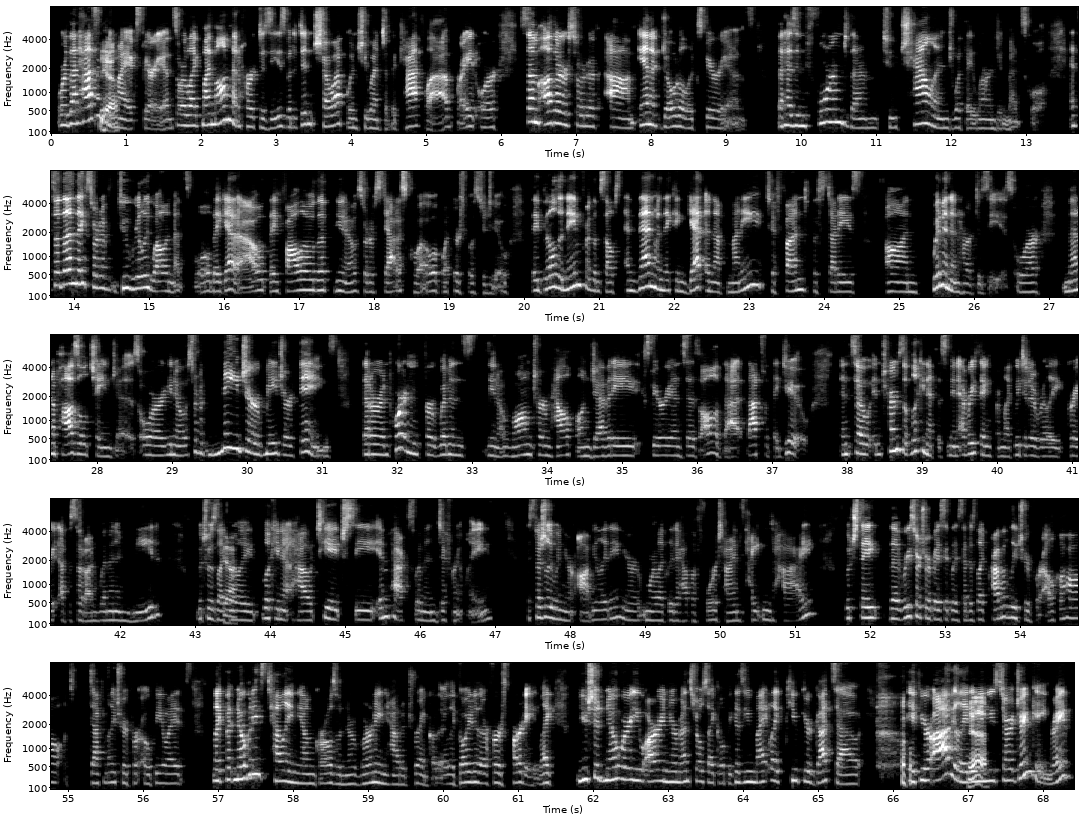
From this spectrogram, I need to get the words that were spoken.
Or that hasn't Yeah. been my experience. Or like my mom had heart disease, but it didn't show up when she went to the cath lab, right? Or some other sort of um, anecdotal experience that has informed them to challenge what they learned in med school. And so then they sort of do really well in med school. They get out, they follow the, you know, sort of status quo of what they're supposed to do. They build a name for themselves. And then when they can get enough money to fund the studies on women in heart disease or menopausal changes or, you know, sort of major, major things that are important for women's, you know, long-term health, longevity, experiences, all of that, that's what they do. And so, in terms of looking at this, I mean, everything from like we did a really great episode on women in weed, which was like Yeah. really looking at how THC impacts women differently, especially when you're ovulating. You're more likely to have a four times heightened high, which they the researcher basically said is like probably true for alcohol. It's definitely true for opioids. Like, but nobody's telling young girls when they're learning how to drink or they're like going to their first party, like you should know where you are in your menstrual cycle because you might like puke your guts out if you're ovulating Yeah. and you start drinking, right?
